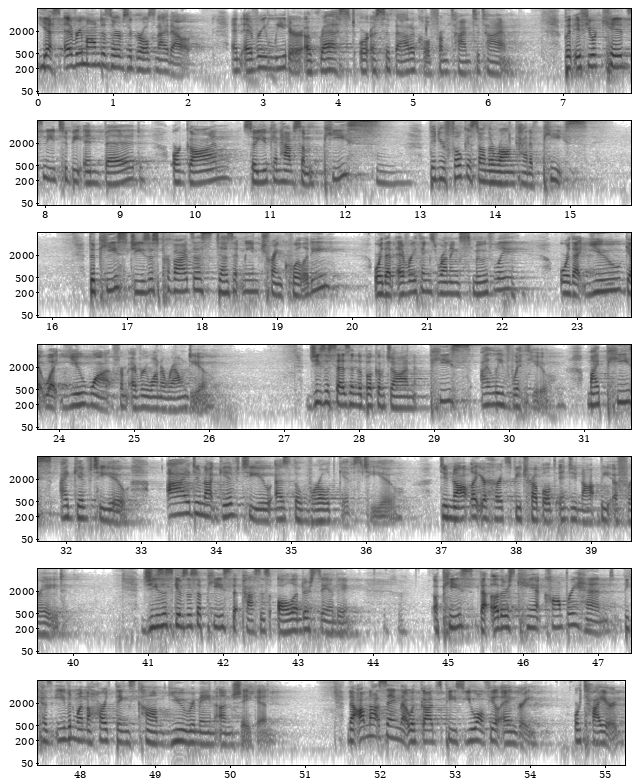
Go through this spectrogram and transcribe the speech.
Yes, every mom deserves a girl's night out, and every leader a rest or a sabbatical from time to time. But if your kids need to be in bed or gone so you can have some peace, mm. Then you're focused on the wrong kind of peace. The peace Jesus provides us doesn't mean tranquility or that everything's running smoothly or that you get what you want from everyone around you. Jesus says in the book of John, Peace I leave with you, my peace I give to you. I do not give to you as the world gives to you. Do not let your hearts be troubled and do not be afraid. Jesus gives us a peace that passes all understanding, a peace that others can't comprehend because even when the hard things come, you remain unshaken. Now, I'm not saying that with God's peace, you won't feel angry or tired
